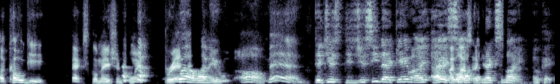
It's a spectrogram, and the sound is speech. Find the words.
Okogie exclamation point. Britt. Well, I mean, oh man, did you did you see that game? I I, I saw it the game. next night. Okay,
